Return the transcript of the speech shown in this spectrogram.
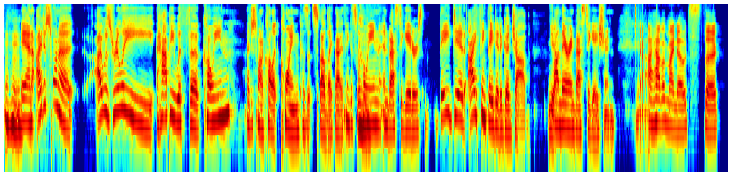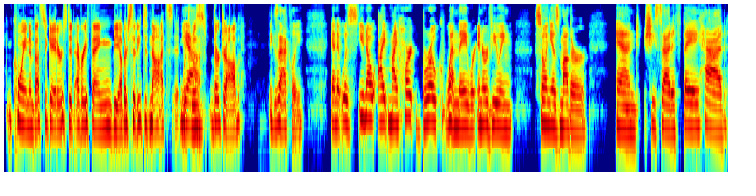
Mhm. And I just want to, I was really happy with the Cohen. I just want to call it Coin because it's spelled like that. I think it's Mhm. Cohen investigators. They did, I think they did a good job Yeah. on their investigation. Yeah, I have in my notes the coin investigators did everything the other city did not, which Yeah. was their job. Exactly. And it was, you know, I my heart broke when they were interviewing Sonia's mother and she said if they had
